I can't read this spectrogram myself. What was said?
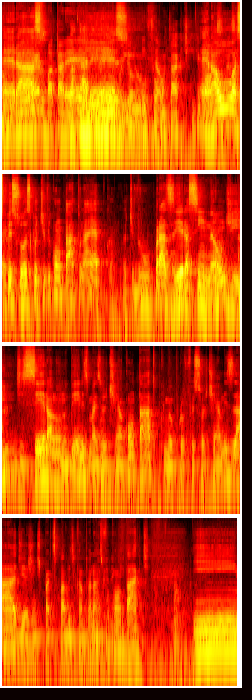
era Zorello, Batarelli, Batarelli então, Contact, Kickbox. Era o, as pessoas que eu tive contato na época. Eu tive o prazer, assim, não de, de ser aluno deles, mas eu tinha contato, porque o meu professor tinha amizade, a gente participava de campeonatos Full Contact. E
